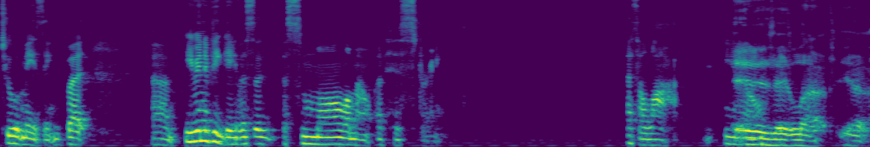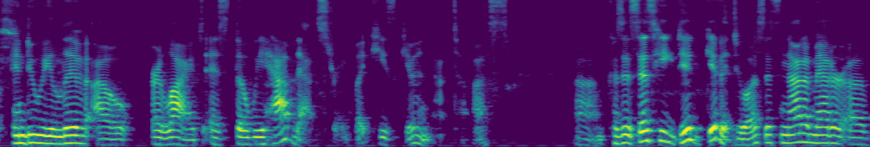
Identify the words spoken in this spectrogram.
too amazing but um, even if he gave us a, a small amount of his strength that's a lot you know It is a lot. Yes. and do we live out our lives as though we have that strength like he's given that to us because it says he did give it to us it's not a matter of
